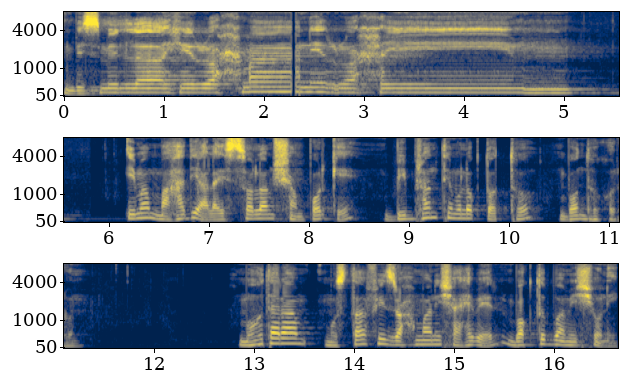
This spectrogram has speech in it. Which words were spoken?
بسم الله الرحمن الرحيم ইমাম মাহাদি আলাইসাল্লাম সম্পর্কে বিভ্রান্তিমূলক তথ্য বন্ধ করুন মোহতারাম মুস্তাফিজ রহমানী সাহেবের বক্তব্য আমি শুনি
